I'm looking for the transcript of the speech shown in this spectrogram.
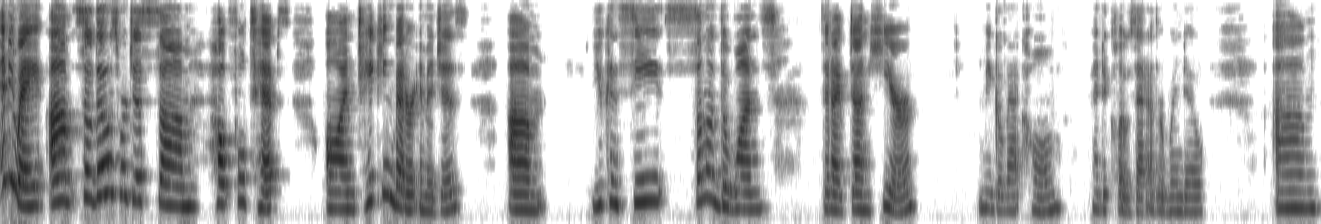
anyway, um, so those were just some helpful tips on taking better images. Um, you can see some of the ones that I've done here. Let me go back home. I had to close that other window. Um,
